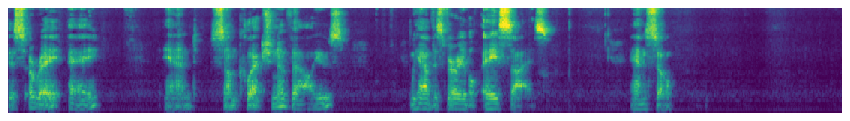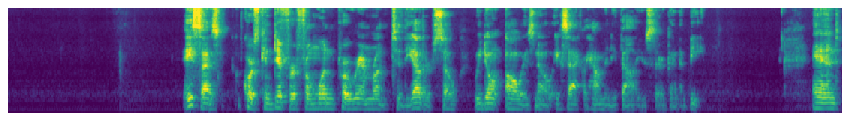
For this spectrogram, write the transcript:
this array A and some collection of values. We have this variable A size. And so A size of course, can differ from one program run to the other, so we don't always know exactly how many values they're going to be. And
